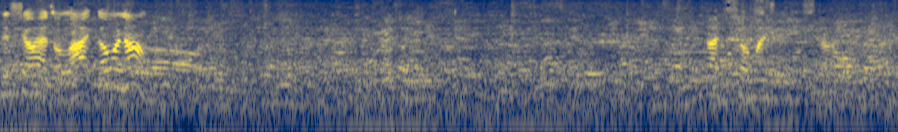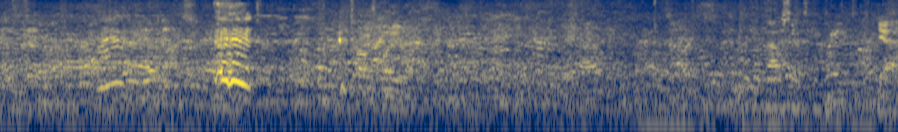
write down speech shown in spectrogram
This show has a lot going on. Got so much cool stuff. Yeah.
